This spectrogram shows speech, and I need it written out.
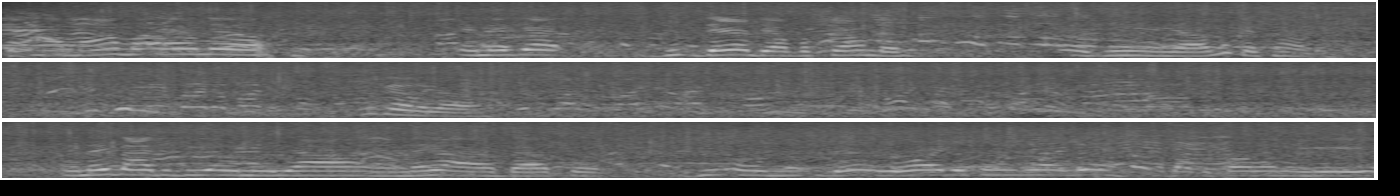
Got my mama on there. And they got this daredevil Shonda. Again, y'all. Look at Shonda. Look at her, y'all. And they about to be on there, y'all, and they are about to get on that water thing right there. About to fall on their head.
